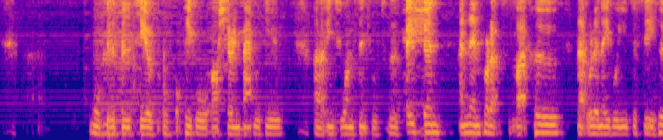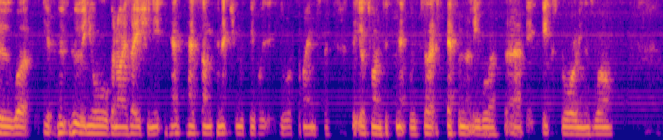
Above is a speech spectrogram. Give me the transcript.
more visibility of, of, what people are sharing back with you uh, into one central location. And then products like Who that will enable you to see who work who, who in your organization has, has some connection with people that you're trying to that you're trying to connect with. So that's definitely worth uh, exploring as well.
